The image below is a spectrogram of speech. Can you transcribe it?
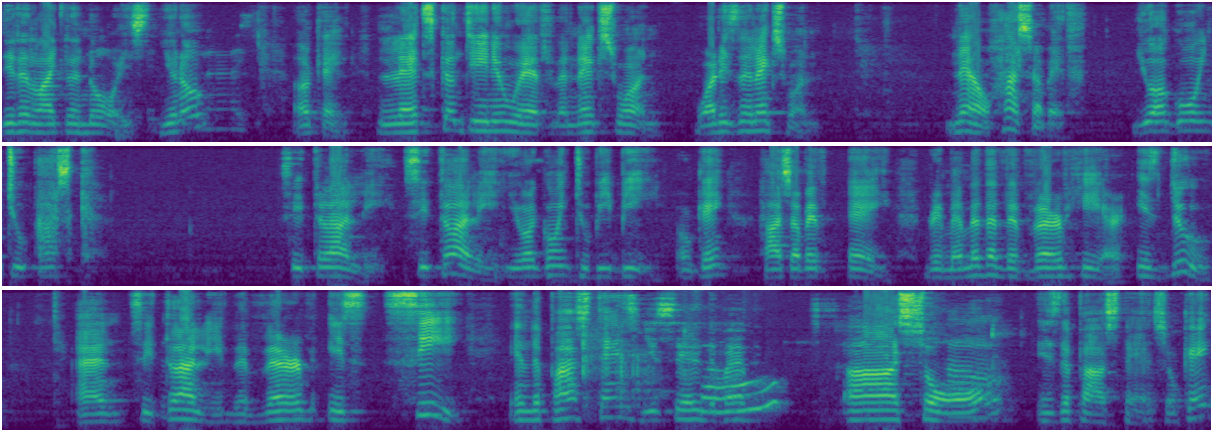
Didn't like the noise. You know? Okay, let's continue with the next one. What is the next one? Now, Hazabeth, you are going to ask Citlali. Citlali, you are going to be B, okay? Hazabeth A. Remember that the verb here is do. And Citlali, the verb is see. In the past tense, you said the verb So uh, so So. is the past tense, okay?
